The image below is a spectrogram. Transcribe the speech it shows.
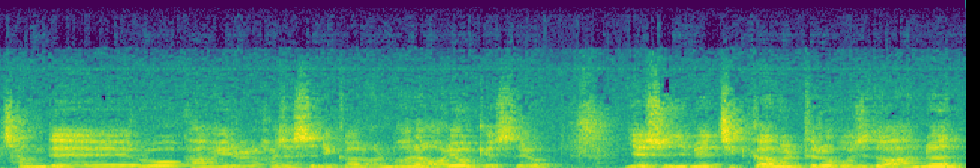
상대로 강의를 하셨으니까 얼마나 어려웠겠어요? 예수님의 직강을 들어보지도 않은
